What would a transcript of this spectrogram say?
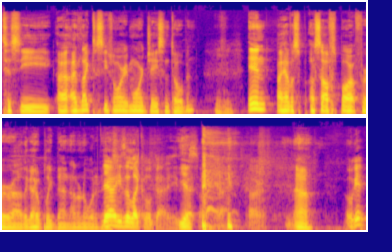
to see. I I'd like to see more more Jason Tobin, Mm-hmm. and I have a, a soft spot for uh, the guy who played Ben. I don't know what it is. Yeah, he's a likable guy. He's Yeah. um, yeah. all right. Uh, Okay.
